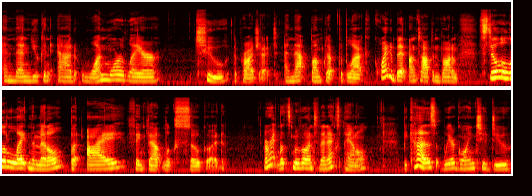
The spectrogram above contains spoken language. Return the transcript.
and then you can add one more layer to the project. And that bumped up the black quite a bit on top and bottom. Still a little light in the middle, but I think that looks so good. All right, let's move on to the next panel because we are going to do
